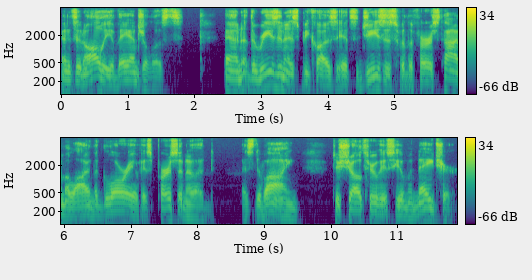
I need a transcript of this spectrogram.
and it's in all the evangelists. And the reason is because it's Jesus for the first time allowing the glory of his personhood as divine to show through his human nature.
